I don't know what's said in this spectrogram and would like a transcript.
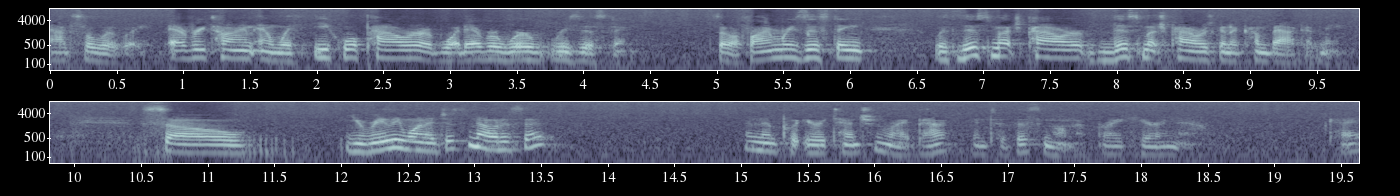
Absolutely. Every time and with equal power of whatever we're resisting. So if I'm resisting with this much power, this much power is going to come back at me. So you really want to just notice it and then put your attention right back into this moment, right here and now. Okay?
